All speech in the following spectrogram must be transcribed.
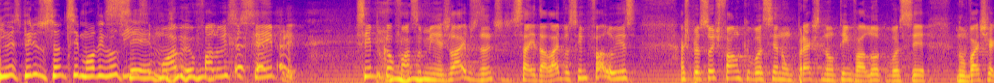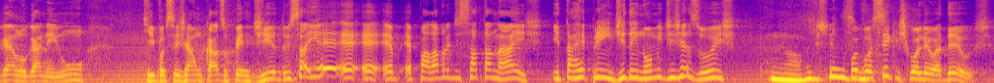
E o Espírito Santo se move em você. Sim, se move. Eu falo isso sempre. Sempre que eu faço minhas lives, antes de sair da live, eu sempre falo isso. As pessoas falam que você não presta, não tem valor, que você não vai chegar em lugar nenhum, que você já é um caso perdido. Isso aí é, é- é- é palavra de Satanás. E está repreendido em nome de Jesus. Em nome de Jesus. Foi você que escolheu a Deus?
